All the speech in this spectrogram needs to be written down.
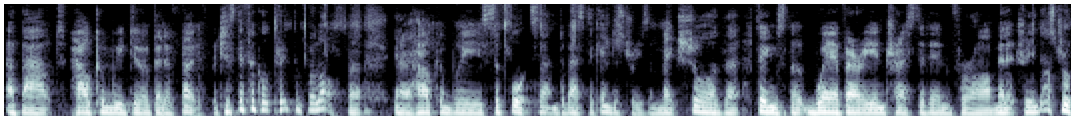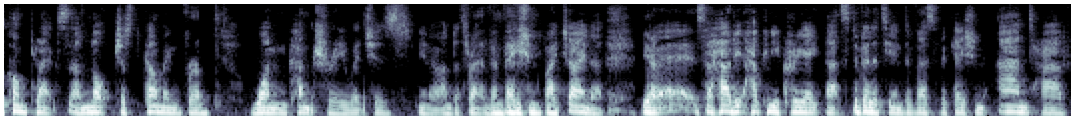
about how can we do a bit of both, which is difficult trick to pull off. But, you know, how can we support certain domestic industries and make sure that things that we're very interested in for our military industrial complex are not just coming from one country which is you know under threat of invasion by China. You know, eh, so how do you, how can you create that stability and diversification and have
